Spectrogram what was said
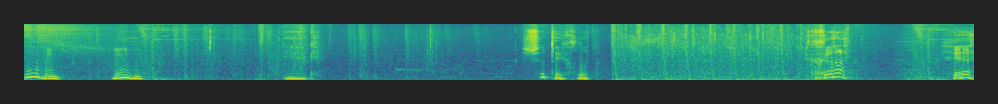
Угу. Угу. Так. Що той хлоп? Ха! Хе.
